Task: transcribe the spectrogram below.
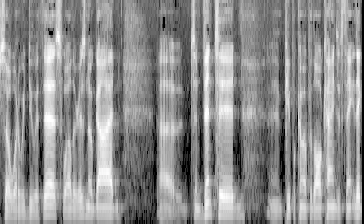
So, what do we do with this? Well, there is no God. Uh, it's invented. And people come up with all kinds of things. They,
